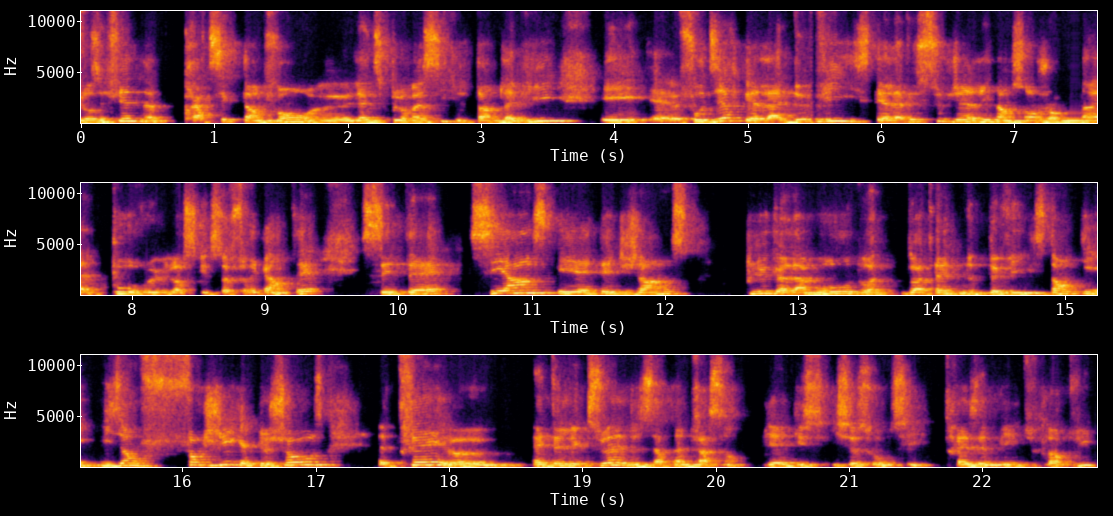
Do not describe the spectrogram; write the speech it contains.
Joséphine pratique, dans le fond, la diplomatie tout le temps de la vie. Et il faut dire que la devise qu'elle avait suggérée dans son journal pour eux lorsqu'ils se fréquentaient, c'était science et intelligence plus que l'amour doit, doit être notre devise. Donc, ils, ont forgé quelque chose très euh, intellectuel d'une certaine façon, bien qu'ils se soient aussi très aimés toute leur vie.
